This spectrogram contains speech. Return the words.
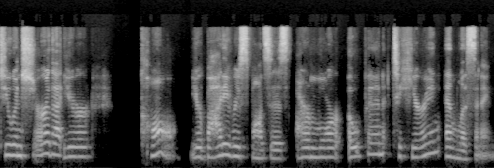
to ensure that you're calm. Your body responses are more open to hearing and listening.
